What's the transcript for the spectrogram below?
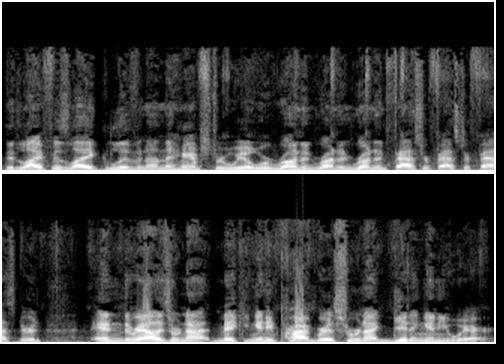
That life is like living on the hamster wheel. We're running, running, running faster, faster, faster. And, and the reality is we're not making any progress. We're not getting anywhere.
